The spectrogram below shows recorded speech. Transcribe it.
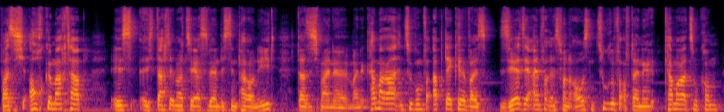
Was ich auch gemacht habe, ist, ich dachte immer zuerst, es wäre ein bisschen paranoid, dass ich meine, meine Kamera in Zukunft abdecke, weil es sehr, sehr einfach ist, von außen Zugriff auf deine Kamera zu bekommen.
